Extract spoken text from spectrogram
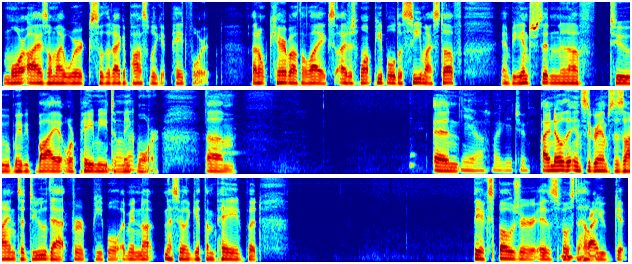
more eyes on my work so that I could possibly get paid for it. I don't care about the likes. I just want people to see my stuff and be interested in enough to maybe buy it or pay me to make Buy. more. Um, and Yeah, I get you. I know that Instagram's designed to do that for people. I mean, not necessarily get them paid, but the exposure is supposed to help Right. you get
